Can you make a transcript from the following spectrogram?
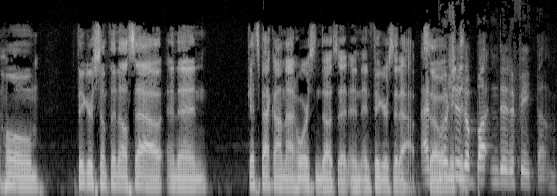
home, figures something else out, and then gets back on that horse and does it and, and figures it out. And so pushes I mean, a button to defeat them.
